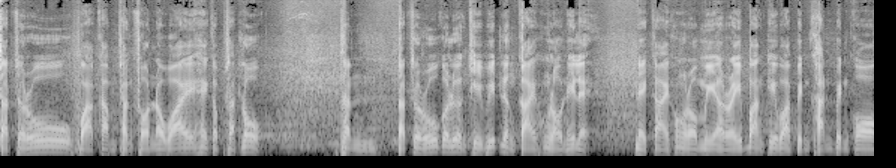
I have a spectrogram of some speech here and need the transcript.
ตรัสรู้ฝากคำสั่งสอนเอาไว้ให้กับสัตว์โลก ท่านตรัสรู้ก็เรื่องชีวิตเรื่องกายของเรานี่แหละ ในกายของเรามีอะไรบ้างที่ว่าเป็นขันเป็นกอง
